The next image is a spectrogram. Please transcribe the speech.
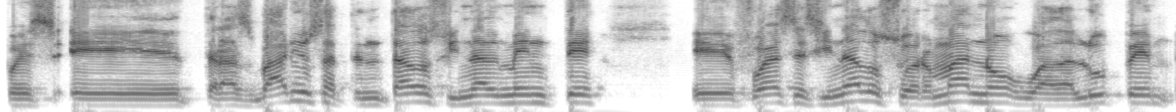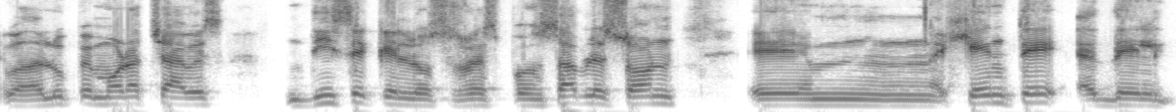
pues eh, tras varios atentados finalmente eh, fue asesinado. Su hermano Guadalupe, Guadalupe Mora Chávez, dice que los responsables son em, gente del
